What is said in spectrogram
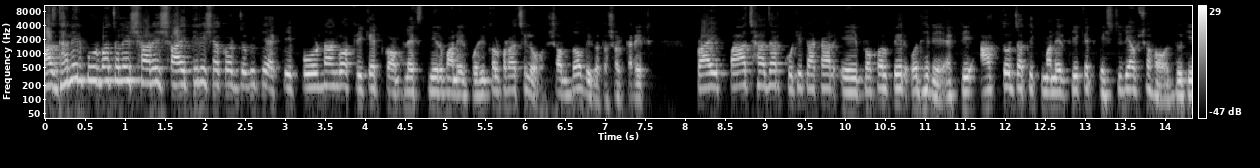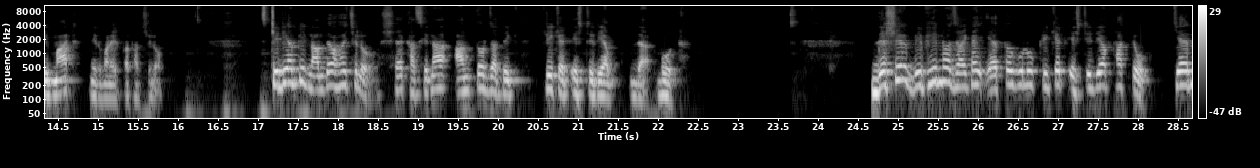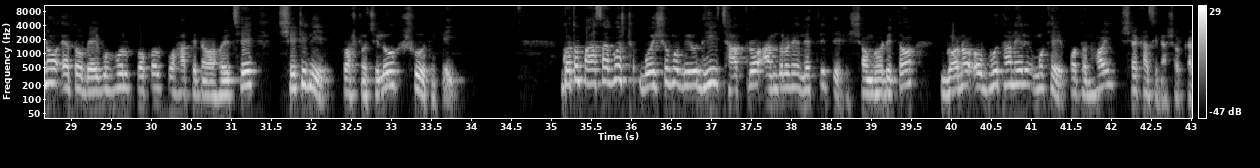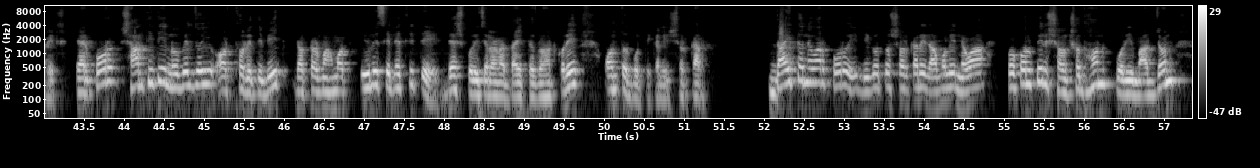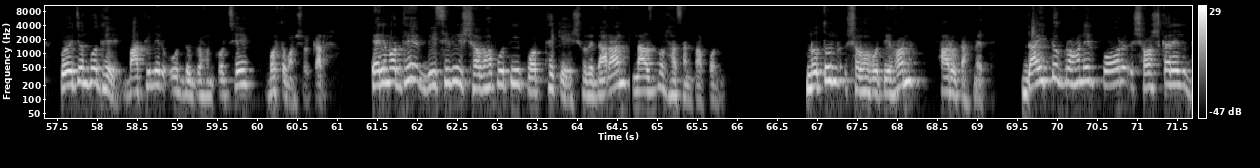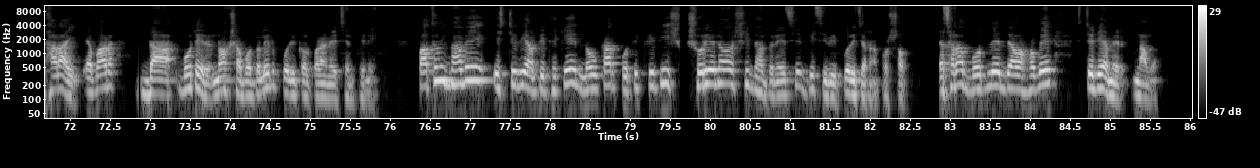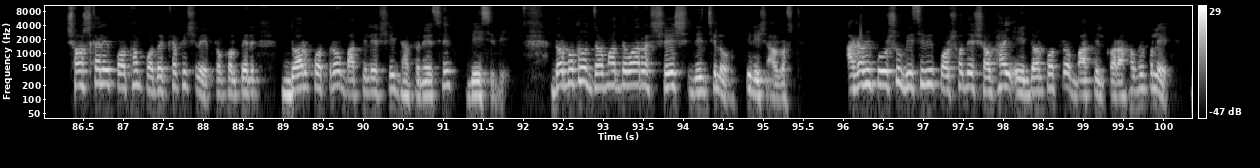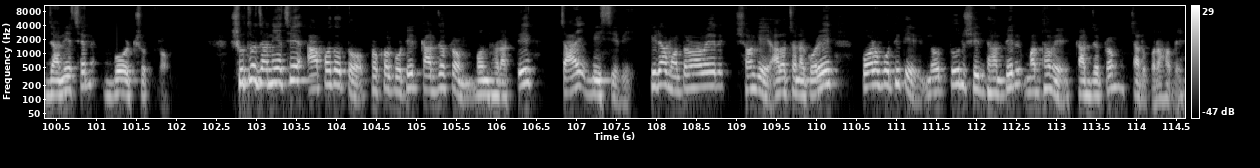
রাজধানীর পূর্বাঞ্চলে সাড়ে সাঁত্রিশ একর জমিতে একটি পূর্ণাঙ্গ ক্রিকেট কমপ্লেক্স নির্মাণের পরিকল্পনা ছিল সদ্য বিগত সরকারের। প্রায় পাঁচ হাজার কোটি টাকার এই প্রকল্পের অধীনে একটি আন্তর্জাতিক মানের ক্রিকেট স্টেডিয়াম সহ দুটি মাঠ নির্মাণের কথা ছিল। স্টেডিয়ামটির নাম দেওয়া হয়েছিল শেখ হাসিনা আন্তর্জাতিক ক্রিকেট স্টেডিয়াম, দ্য বুট। দেশের বিভিন্ন জায়গায় এতগুলো ক্রিকেট স্টেডিয়াম থাকতেও কেন এত ব্যয়বহুল প্রকল্প হাতে নেওয়া হয়েছে সেটি নিয়ে প্রশ্ন ছিল শুরু থেকেই। গত পাঁচ আগস্ট বৈষম্য বিরোধী ছাত্র আন্দোলনের নেতৃত্বে সংঘটিত গণ অভ্যুত্থানের মুখে পতন হয় শেখ হাসিনা সরকারের। এরপর শান্তিতে নোবেলজয়ী অর্থনীতিবিদ ডক্টর মোহাম্মদ ইউনিসের নেতৃত্বে দেশ পরিচালনার দায়িত্ব গ্রহণ করে অন্তর্বর্তীকালীন সরকার। দায়িত্ব নেওয়ার পরই বিগত সরকারের আমলে নেওয়া প্রকল্পের সংশোধন, পরিমার্জন প্রয়োজন বোধে বাতিলের উদ্যোগ গ্রহণ করছে বর্তমান সরকার। এরই মধ্যে বিসিবির সভাপতি পদ থেকে সরে দাঁড়ান নাজমুল হাসান পাপন। নতুন সভাপতি হন ফারুক আহমেদ। দায়িত্ব গ্রহণের পর সংস্কারের ধারায় এবার দা বোটের নকশা বদলের পরিকল্পনা নিয়েছেন তিনি। প্রাথমিকভাবে স্টেডিয়ামটি থেকে নৌকার প্রতিকৃতি সরিয়ে নেওয়ার সিদ্ধান্ত নিয়েছে বিসিবি পরিচালনা পর্ষদ। এছাড়া বদলে দেওয়া হবে স্টেডিয়ামের নামও। সংস্কারের প্রথম পদক্ষেপ হিসেবে প্রকল্পের দরপত্র বাতিলের সিদ্ধান্ত নিয়েছে বিসিবি দরপত্র জমা দেওয়ার শেষ দিন ছিল তিরিশ আগস্ট। আগামী পরশু বিসিবি পর্ষদের সভায় এই দরপত্র বাতিল করা হবে বলে জানিয়েছেন বোর্ড সূত্র। সূত্র জানিয়েছে, আপাতত প্রকল্পটির কার্যক্রম বন্ধ রাখতে চায় বিসিবি। ক্রীড়া মন্ত্রণালয়ের সঙ্গে আলোচনা করে পরবর্তীতে নতুন সিদ্ধান্তের মাধ্যমে কার্যক্রম চালু করা হবে।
